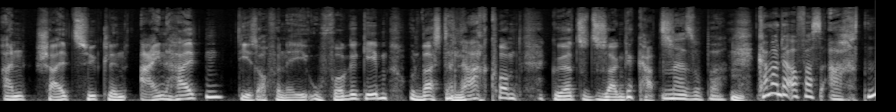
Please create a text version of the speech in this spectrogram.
an Schaltzyklen einhalten. Die ist auch von der EU vorgegeben. Und was danach kommt, gehört sozusagen der Katz. Na super. Mhm. Kann man da auf was achten?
